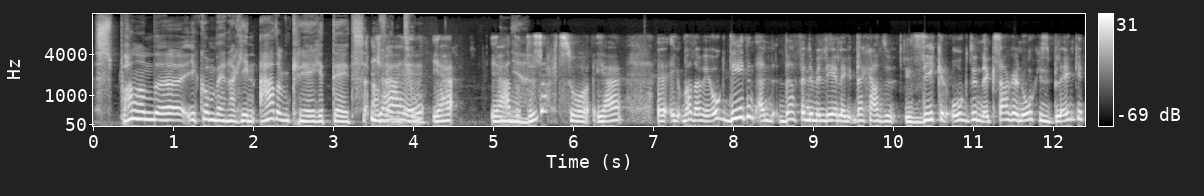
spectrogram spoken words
spannende... Je kon bijna geen adem krijgen tijd af ja, en toe. Hè? Ja, ja, dat is echt zo. Ja. Uh, wat wij ook deden, en dat vinden mijn leerlingen, dat gaan ze zeker ook doen. Ik zag hun oogjes blinken.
